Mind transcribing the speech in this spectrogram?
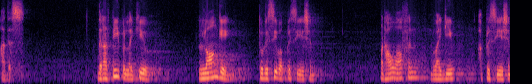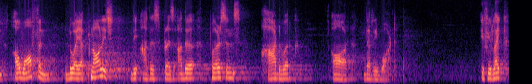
others. There are people like you longing to receive appreciation. But how often do I give appreciation? How often do I acknowledge the other's other person's hard work or the reward? If you like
